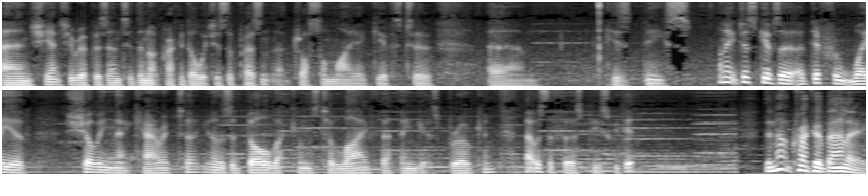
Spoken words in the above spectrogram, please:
And she actually represented the Nutcracker doll, which is the present that Drosselmeyer gives to um, his niece. And it just gives a, a different way of showing that character. You know, there's a doll that comes to life that then gets broken. That was the first piece we did. The Nutcracker Ballet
